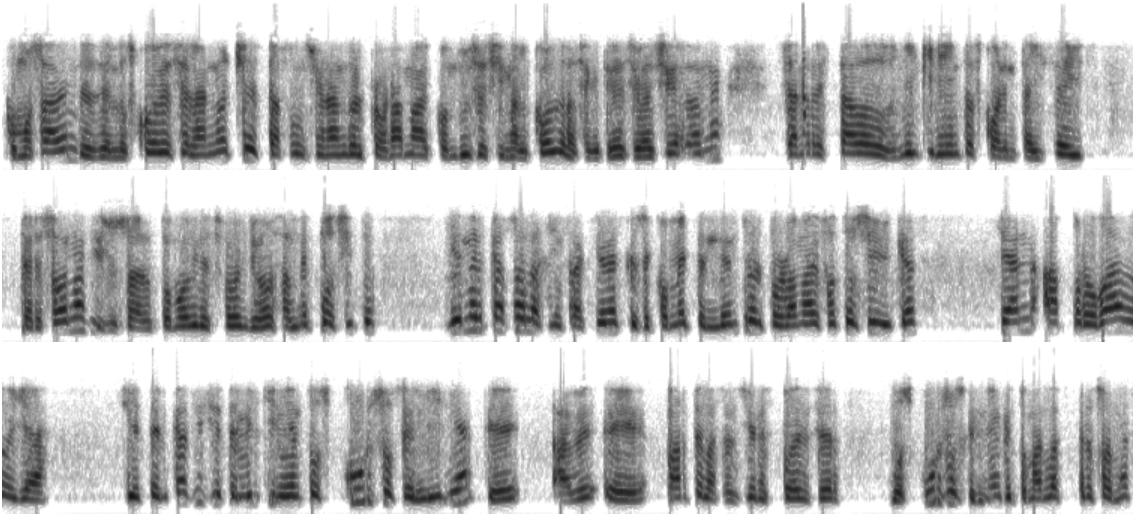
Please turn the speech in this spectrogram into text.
como saben, desde los jueves en la noche está funcionando el programa Conduce sin Alcohol de la Secretaría de Ciudad Ciudadana. Se han arrestado 2.546 personas y sus automóviles fueron llevados al depósito. Y en el caso de las infracciones que se cometen dentro del programa de fotos cívicas, se han aprobado ya siete, casi 7.500 cursos en línea, que eh, parte de las sanciones pueden ser los cursos que tienen que tomar las personas,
